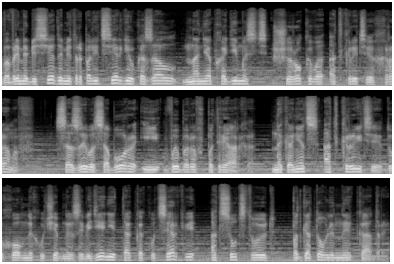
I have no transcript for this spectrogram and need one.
Во время беседы митрополит Сергий указал на необходимость широкого открытия храмов, созыва собора и выборов патриарха – наконец, открытие духовных учебных заведений, так как у церкви отсутствуют подготовленные кадры.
